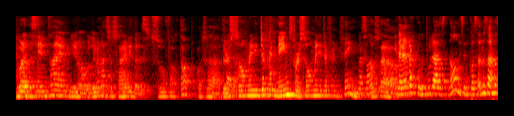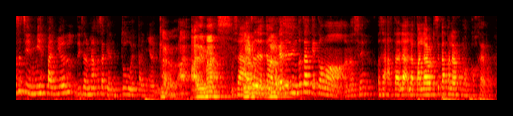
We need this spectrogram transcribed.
But at the same time, you know, we live in a society that is so fucked up. O sea, there's Claro. so many different names for so many different things. ¿Verdad? O sea, Y también otras culturas, ¿no? Dicen cosas. No, o sea, no sé si en mi español dicen la misma cosa que en tu español. claro, además. O sea, claro, eso es el tema, claro. porque dicen cosas que como, no sé, o sea, hasta la, la palabra, ciertas palabras como coger.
